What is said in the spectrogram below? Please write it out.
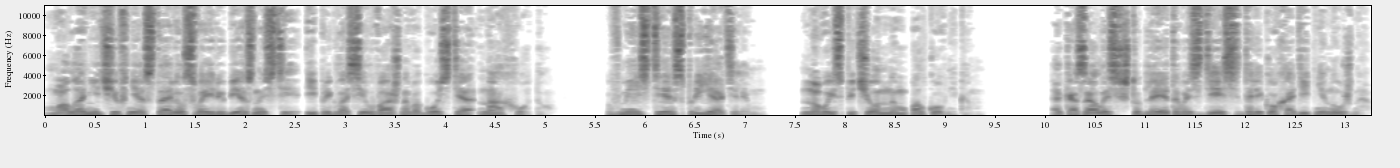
Маланичев не оставил своей любезности и пригласил важного гостя на охоту. Вместе с приятелем, новоиспеченным полковником. Оказалось, что для этого здесь далеко ходить не нужно.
